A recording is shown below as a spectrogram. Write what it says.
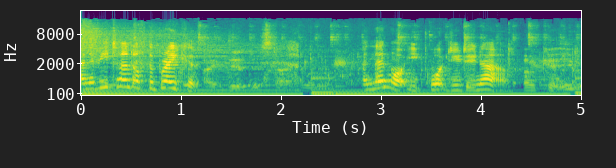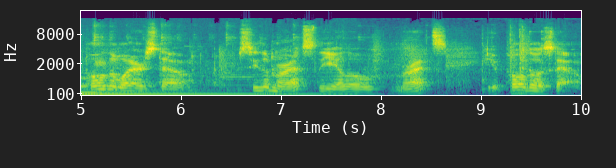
Ken, have you turned off the breaker? I did this time. And then what? You, what do you do now? Okay, you pull the wires down. See the marrettes, the yellow marrettes? You pull those down.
